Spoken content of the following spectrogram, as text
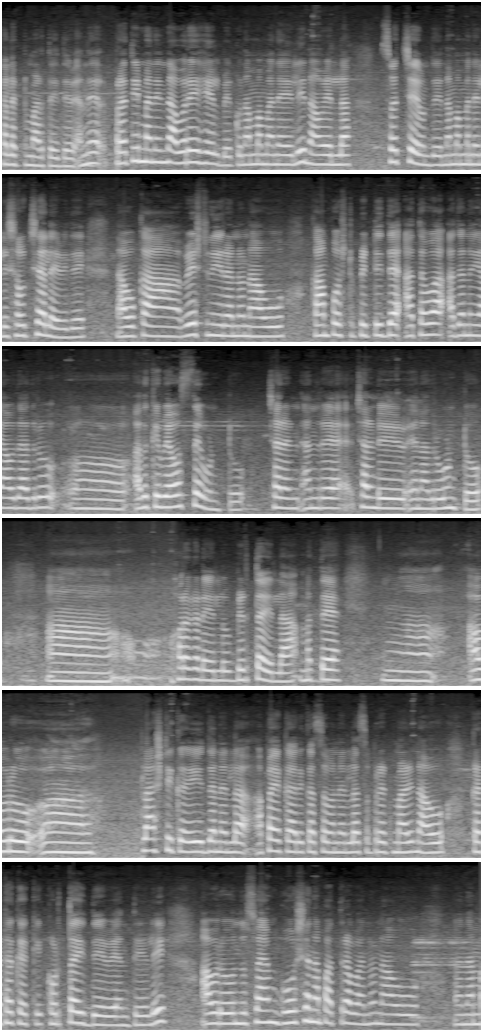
ಕಲೆಕ್ಟ್ ಮಾಡ್ತಾ ಇದ್ದೇವೆ. ಅಂದರೆ ಪ್ರತಿ ಮನೆಯಿಂದ ಅವರೇ ಹೇಳಬೇಕು, ನಮ್ಮ ಮನೆಯಲ್ಲಿ ನಾವೆಲ್ಲ ಸ್ವಚ್ಛ ಇದೆ, ನಮ್ಮ ಮನೆಯಲ್ಲಿ ಶೌಚಾಲಯವಿದೆ, ನಾವು ಕಾ ವೇಸ್ಟ್ ನೀರನ್ನು ನಾವು ಕಾಂಪೋಸ್ಟ್ ಬಿಟ್ಟಿದ್ದೆ, ಅಥವಾ ಅದನ್ನು ಯಾವುದಾದ್ರೂ ಅದಕ್ಕೆ ವ್ಯವಸ್ಥೆ ಉಂಟು ಚರಂಡಿ ಅಂದರೆ ಚರಂಡಿ ಏನಾದರೂ ಉಂಟು ಹೊರಗಡೆ ಎಲ್ಲೂ ಬಿಡ್ತಾ ಇಲ್ಲ, ಮತ್ತು ಅವರು ಪ್ಲಾಸ್ಟಿಕ್ ಇದನ್ನೆಲ್ಲ ಅಪಾಯಕಾರಿ ಕಸವನ್ನೆಲ್ಲ ಸಪ್ರೇಟ್ ಮಾಡಿ ನಾವು ಘಟಕಕ್ಕೆ ಕೊಡ್ತಾ ಇದ್ದೇವೆ ಅಂತೇಳಿ ಅವರು ಒಂದು ಸ್ವಯಂ ಘೋಷಣಾ ಪತ್ರವನ್ನು ನಾವು ನಮ್ಮ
